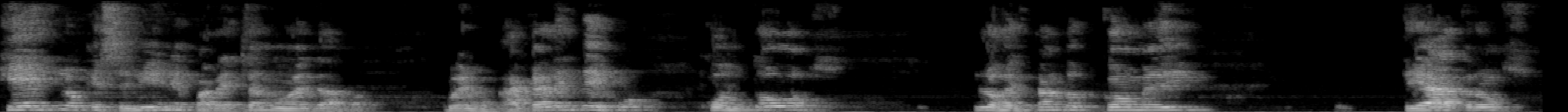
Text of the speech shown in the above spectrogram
¿Qué es lo que se viene para esta nueva etapa? Bueno, acá les dejo con todos los stand-up comedy, teatros,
